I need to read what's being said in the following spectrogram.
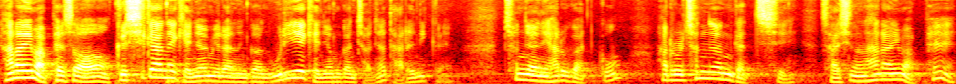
하나님 앞에서 그 시간의 개념이라는 건 우리의 개념과는 전혀 다르니까요. 천년이 하루 같고 하루를 천년 같이 사시는 하나님 앞에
